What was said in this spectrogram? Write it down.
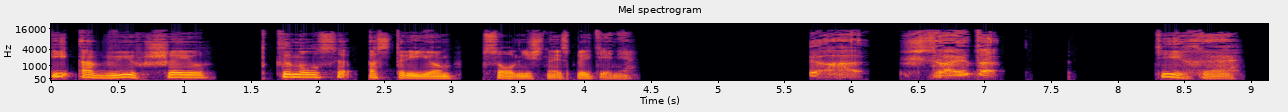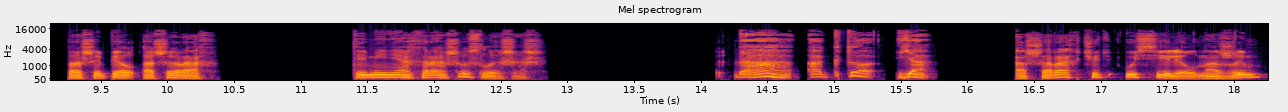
и, обвив шею, ткнулся острием в солнечное сплетение. «А что это?» «Тихо», — прошипел Аширах. «Ты меня хорошо слышишь?» «Да, а кто я?» Аширах чуть усилил нажим,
